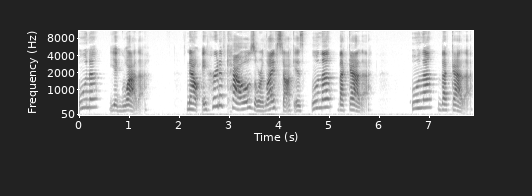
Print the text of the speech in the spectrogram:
Una yeguada. Now, a herd of cows or livestock is una vacada. Una vacada.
